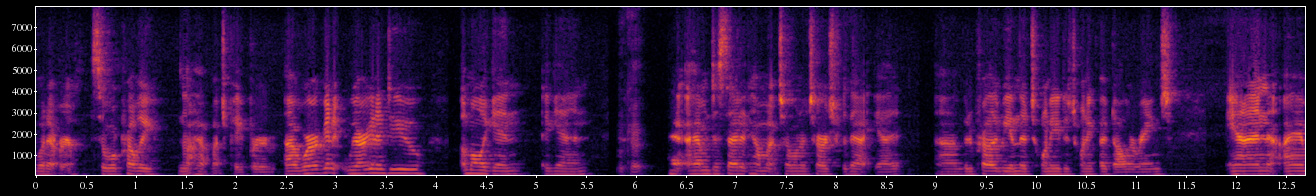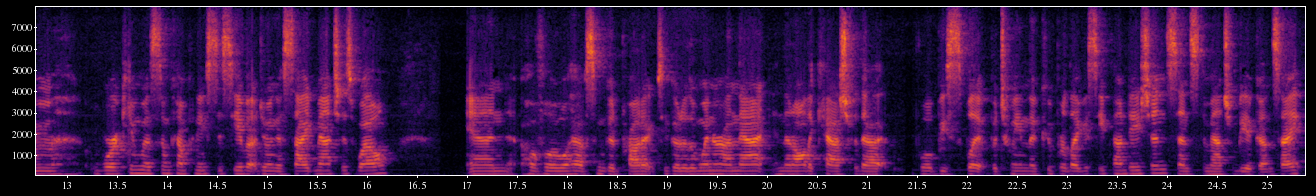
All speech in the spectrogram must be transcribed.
whatever. So we'll probably not have much paper. Uh, we're gonna we are gonna do a mulligan again. Okay. I I haven't decided how much I want to charge for that yet, uh, but it'd probably be in the twenty to twenty-five dollar range. And I'm working with some companies to see about doing a side match as well. And hopefully, we'll have some good product to go to the winner on that. And then all the cash for that will be split between the Cooper Legacy Foundation, since the match will be a Gunsite,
